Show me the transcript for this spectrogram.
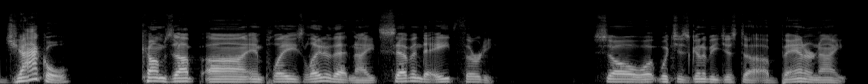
Jackyl comes up and plays later that night, 7 to 8.30. So, which is going to be just a, a, banner night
